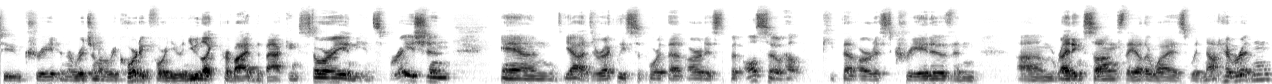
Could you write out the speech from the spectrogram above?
to create an original recording for you, and you like provide the backing story and the inspiration, and yeah, directly support that artist, but also help keep that artist creative and um, writing songs they otherwise would not have written.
